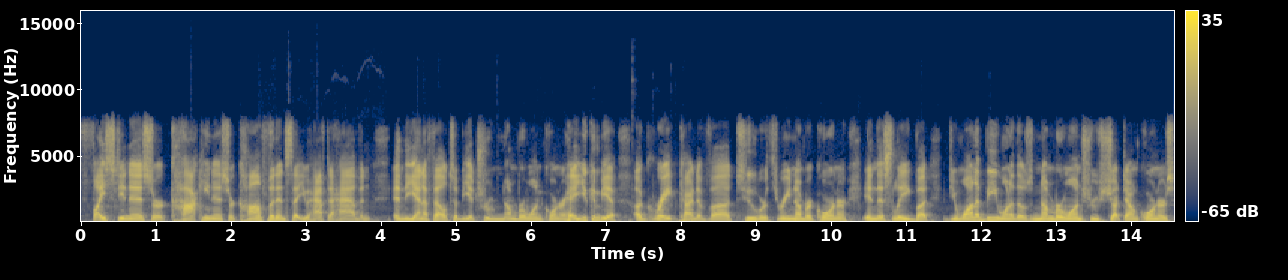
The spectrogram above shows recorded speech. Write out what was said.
feistiness or cockiness or confidence that you have to have in in the NFL to be a true number one corner. Hey, you can be a, a great kind of uh, two or three number corner in this league, but if you want to be one of those number one true shutdown corners,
